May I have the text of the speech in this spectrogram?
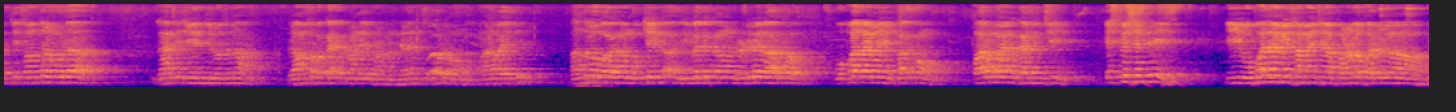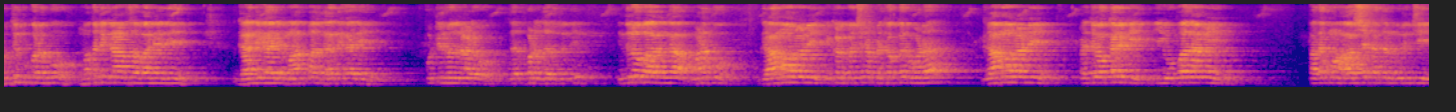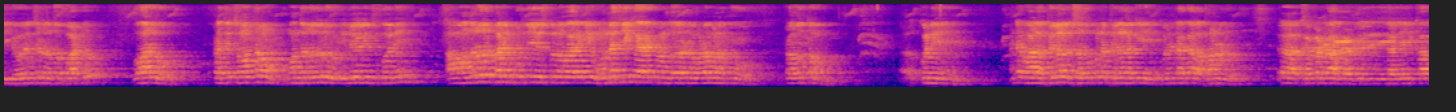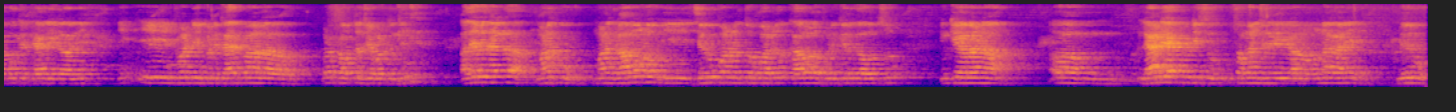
ప్రతి సంవత్సరం కూడా గాంధీ జయంతి రోజున గ్రామ సభ కార్యక్రమం అనేది మనం నిర్వహించుకోవడం మానవాయితీ అందులో భాగంగా ముఖ్యంగా ఈ మధ్యకాలం రెండు వేల ఆరులో ఉపాధి పథకం ప్రారంభమైన కాడి నుంచి ఎస్పెషల్లీ ఈ ఉపాధి సంబంధించిన పనుల పరిగణ గుర్తింపు కొరకు మొదటి గ్రామ సభ అనేది గాంధీ గారి మహాత్మా గాంధీ గారి పుట్టినరోజు నాడు జరుపుకోవడం జరుగుతుంది. ఇందులో భాగంగా మనకు గ్రామంలోని ఇక్కడికి వచ్చిన ప్రతి ఒక్క గ్రామంలోని ప్రతి ఒక్కరికి ఈ ఉపాధి హామీ పథకం ఆవశ్యకతను గురించి వివరించడంతో పాటు వారు ప్రతి సంవత్సరం వంద రోజులు వినియోగించుకొని ఆ వంద రోజులు పని పూర్తి చేసుకున్న వారికి ఉన్నతి కార్యక్రమం ద్వారా కూడా మనకు ప్రభుత్వం కొన్ని అంటే వాళ్ళ పిల్లలు చదువుకున్న పిల్లలకి కొన్ని రకాల పనులు కంప్యూటర్ ఆపరేటింగ్ కానీ కాకపోతే ట్యాలీ కానీ ఈ- ఇటువంటి కొన్ని కార్యక్రమాలు కూడా ప్రభుత్వం చేపడుతుంది. అదేవిధంగా మనకు మన గ్రామంలో ఈ చెరువు పనులతో పాటు కాలువల పొడికలు కావచ్చు ఇంకేమైనా ల్యాండ్ యాక్టివిటీస్ సంబంధించినవి ఏమైనా ఉన్నా కానీ మీరు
